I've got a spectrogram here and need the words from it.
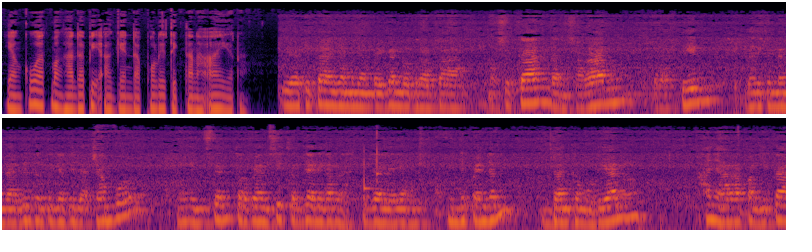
yang kuat menghadapi agenda politik tanah air. Ya kita hanya menyampaikan beberapa masukan dan saran kepada tim dari Kemendagri tentunya tidak campur mengintervensi kerja ini karena kerja yang independen dan kemudian hanya harapan kita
